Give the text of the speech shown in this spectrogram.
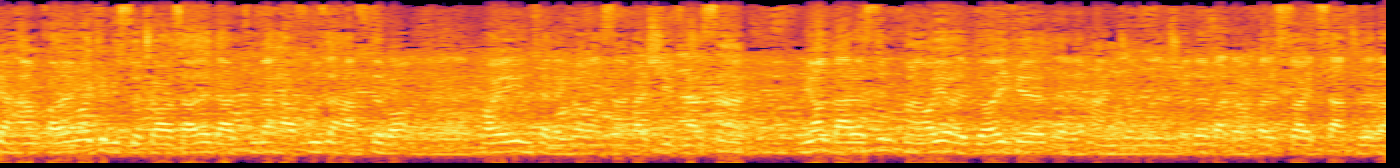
که همکارای ما که 24 ساعته در طول هفت روز هفته با پای این تلگرام هستن و شیفت هستن میان بررسی می‌کنن آیا ادعایی که انجام داده شده و داخل سایت ثبت شده و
